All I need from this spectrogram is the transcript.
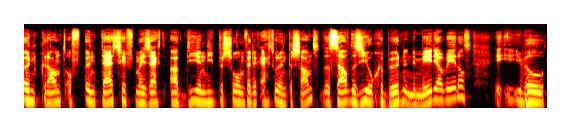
een krant of een tijdschrift, maar je zegt, ah, die en die persoon vind ik echt wel interessant. Datzelfde zie je ook gebeuren in de mediawereld. Je, wil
